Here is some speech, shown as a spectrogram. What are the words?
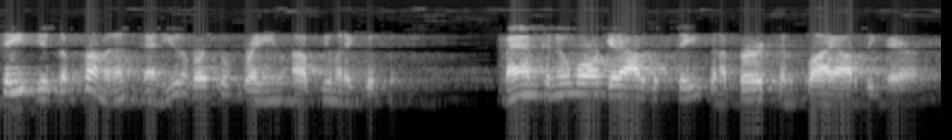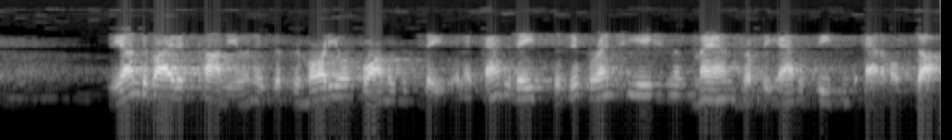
state is the permanent and universal frame of human existence. Man can no more get out of the state than a bird can fly out of the air. The undivided commune is the primordial form of the state, and it antedates the differentiation of man from the antecedent animal stock.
